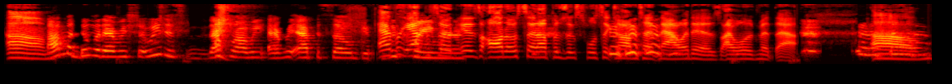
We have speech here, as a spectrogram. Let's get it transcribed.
Um, I'm gonna do it every show. We just that's why we every episode gets every episode is auto set up as explicit content now. It is. I will admit that. Um,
